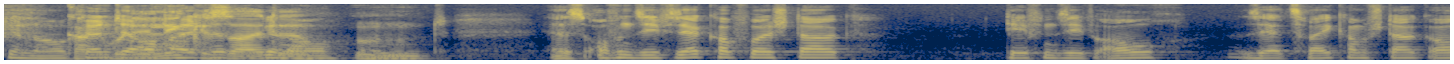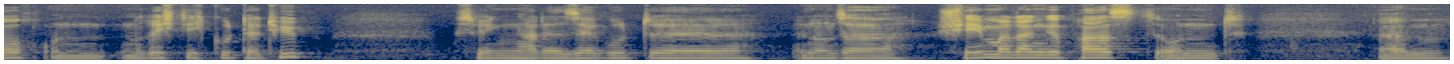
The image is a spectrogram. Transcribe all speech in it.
Genau, kann könnte über die auch linke alte, Seite. Genau. Mhm. Und er ist offensiv sehr kopfballstark, defensiv auch, sehr zweikampfstark auch und ein richtig guter Typ. Deswegen hat er sehr gut äh, in unser Schema dann gepasst und ähm,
